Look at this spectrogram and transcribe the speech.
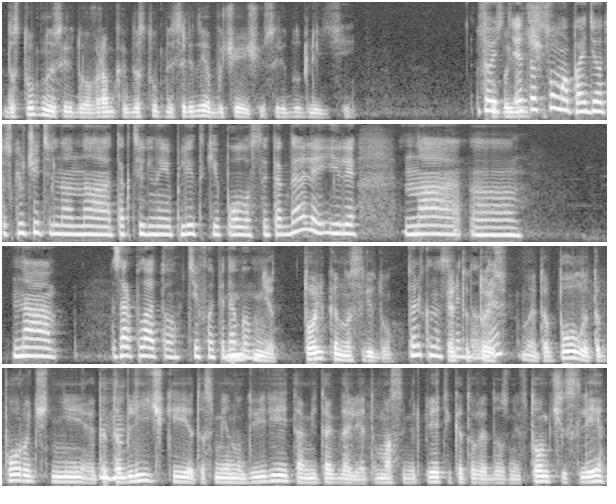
доступную среду, а в рамках доступной среды обучающую среду для детей. То есть эта сумма пойдет исключительно на тактильные плитки, полосы и так далее, или на, э, на зарплату тифлопедагога? Нет, только на среду. Только на среду, это, То есть это пол, это поручни, это угу. таблички, это смена дверей там и так далее. Это масса мероприятий, которые должны, в том числе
